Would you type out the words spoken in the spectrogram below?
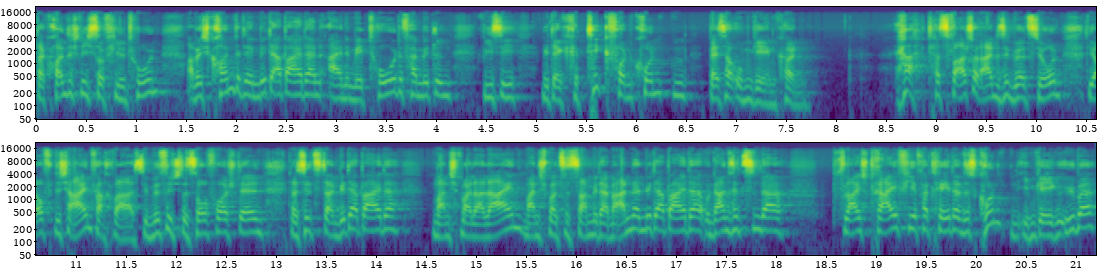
da konnte ich nicht so viel tun. Aber ich konnte den Mitarbeitern eine Methode vermitteln, wie sie mit der Kritik von Kunden besser umgehen können. Ja, das war schon eine Situation, die oft nicht einfach war. Sie müssen sich das so vorstellen, da sitzt ein Mitarbeiter, manchmal allein, manchmal zusammen mit einem anderen Mitarbeiter und dann sitzen da vielleicht drei, vier Vertreter des Kunden ihm gegenüber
